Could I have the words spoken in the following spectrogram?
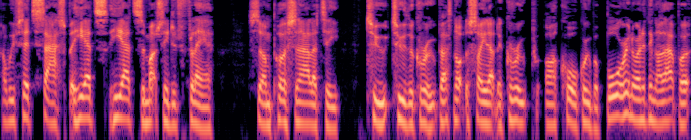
And we've said sass, but he adds, he adds some much needed flair, some personality to to the group. That's not to say that the group, our core group, are boring or anything like that, but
